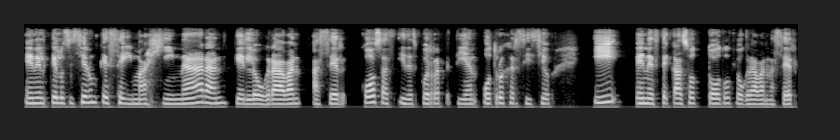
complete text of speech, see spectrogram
en el que los hicieron que se imaginaran que lograban hacer cosas y después repetían otro ejercicio y en este caso todos lograban hacer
